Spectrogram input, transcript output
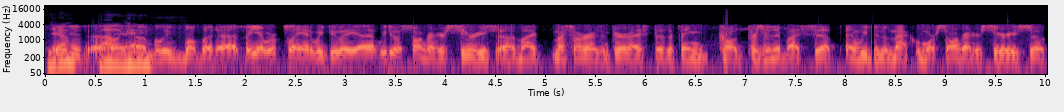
Yeah, it is uh, unbelievable. But uh, but yeah, we're playing. We do a uh, we do a songwriter series. Uh, my my songwriters in Paradise does a thing called Presented by SIP, and we do the McLemore Songwriter Series. So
